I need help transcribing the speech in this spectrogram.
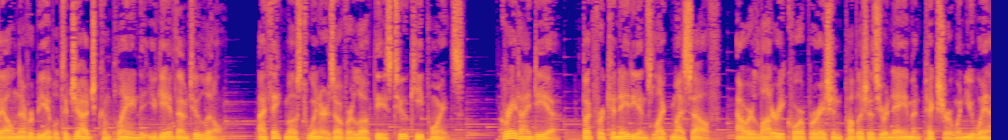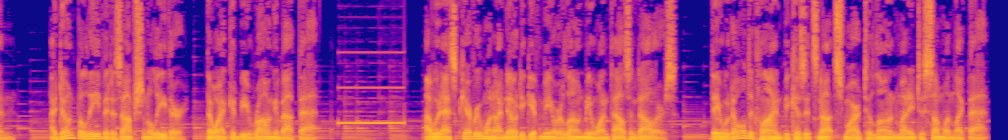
they'll never be able to judge complain that you gave them too little. I think most winners overlook these two key points. Great idea, but for Canadians like myself, our lottery corporation publishes your name and picture when you win. I don't believe it is optional either, though I could be wrong about that. I would ask everyone I know to give me or loan me $1,000. They would all decline because it's not smart to loan money to someone like that.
